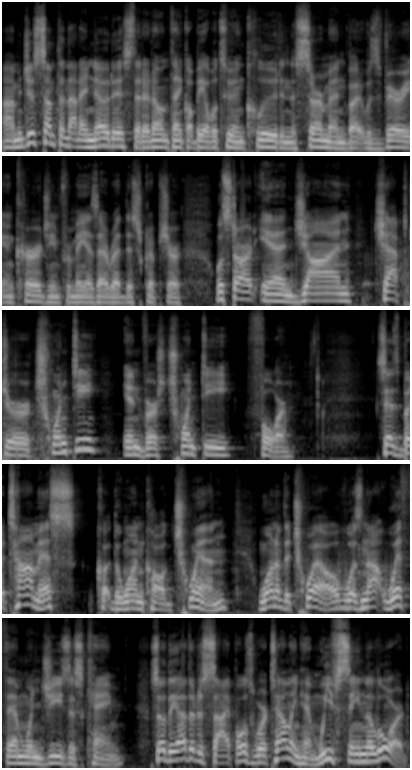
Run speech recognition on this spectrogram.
Um, and just something that I noticed that I don't think I'll be able to include in the sermon, but it was very encouraging for me as I read the scripture. We'll start in John chapter 20, in verse 24. It says, But Thomas, the one called Twin, one of the twelve, was not with them when Jesus came. So the other disciples were telling him, We've seen the Lord.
